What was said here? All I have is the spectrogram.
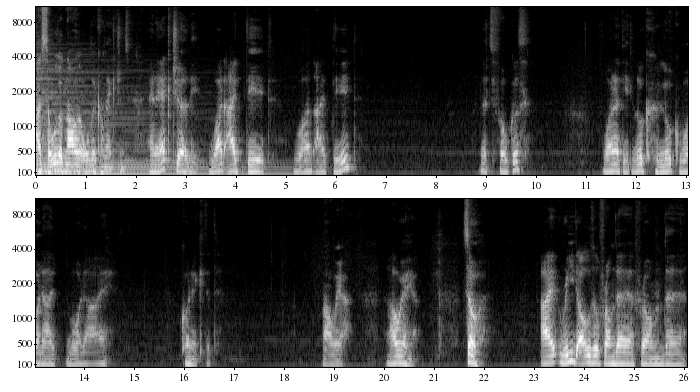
I soldered now all the connections. And actually, what I did, what I did, let's focus. What I did, look, look what I, what I connected. Now we're, now we're here. So I read also from the, from the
